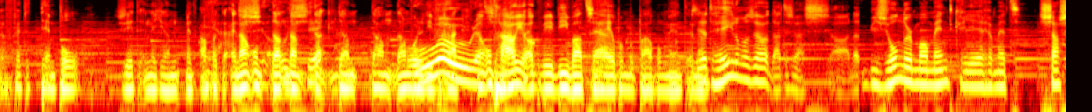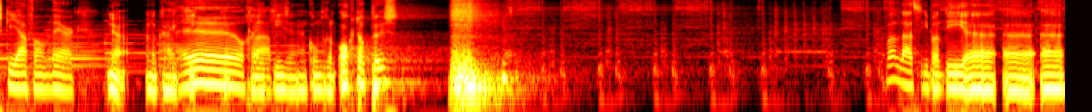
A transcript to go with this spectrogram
een vette tempel zit. En dat je dan met. Ja, en dan, dan, dan, dan, dan, dan, dan worden die Wow, Dan onthoud je ook weer wie wat zei Ja. op een bepaald moment. En dat helemaal zo? Dat is wel zo, dat bijzonder moment creëren met Saskia van werk. ja, en dan kan je, kie- Heel kan je kiezen. En dan komt er een octopus. wel laatst iemand die eh, eh, eh,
